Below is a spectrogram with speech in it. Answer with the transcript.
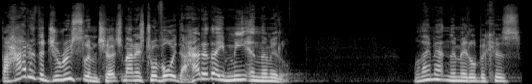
But how did the Jerusalem church manage to avoid that? How did they meet in the middle? Well, they met in the middle because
